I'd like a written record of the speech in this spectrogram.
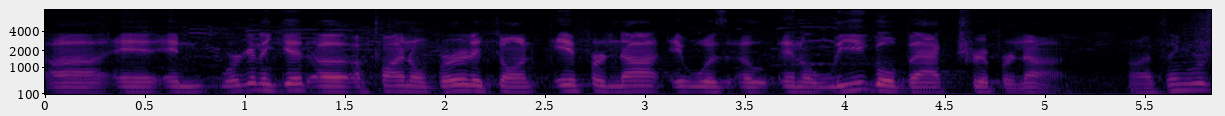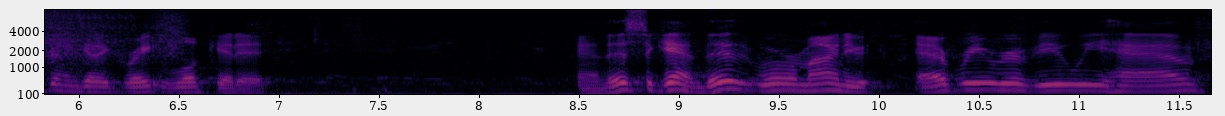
uh, and, and, we're going to get a, a, final verdict on if or not it was a, an illegal back trip or not. Well, I think we're going to get a great look at it. And this, again, this will remind you every review we have,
